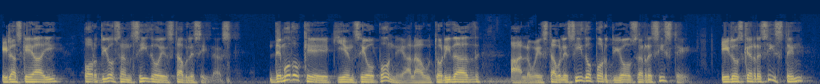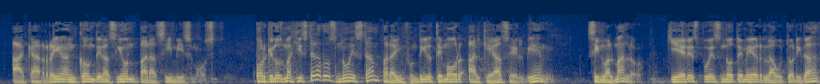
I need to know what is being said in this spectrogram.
y las que hay, por Dios han sido establecidas. De modo que quien se opone a la autoridad, a lo establecido por Dios resiste, y los que resisten acarrean condenación para sí mismos. Porque los magistrados no están para infundir temor al que hace el bien, sino al malo. ¿Quieres pues no temer la autoridad?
